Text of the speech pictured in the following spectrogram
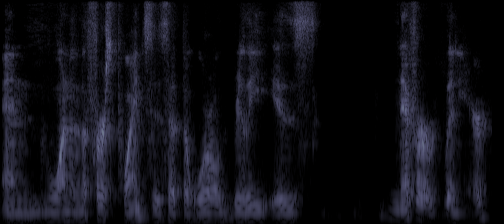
And one of the first points is that the world really is never linear.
